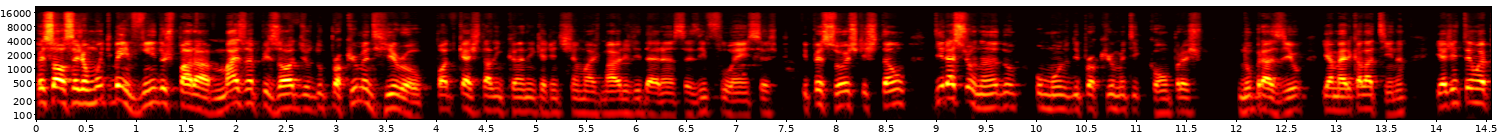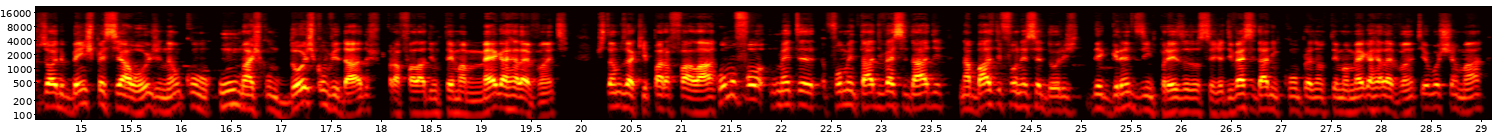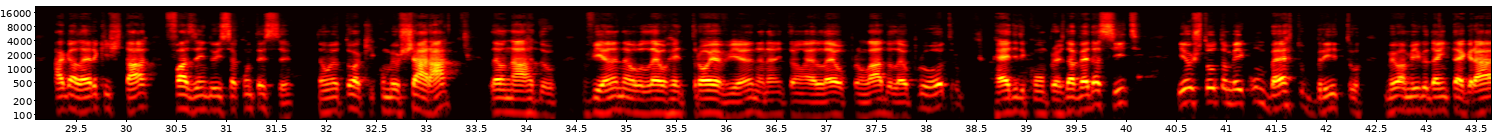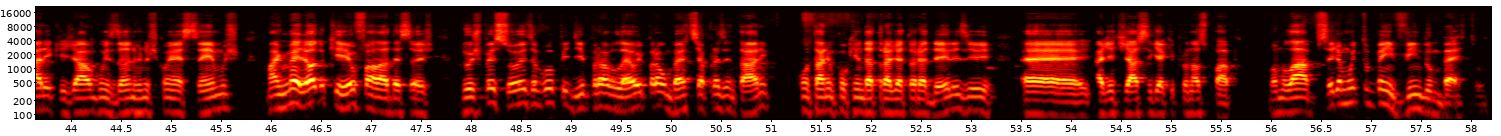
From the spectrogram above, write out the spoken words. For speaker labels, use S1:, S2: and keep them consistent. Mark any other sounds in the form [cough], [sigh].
S1: Pessoal, sejam muito bem-vindos para mais um episódio do Procurement Hero, podcast da Lincana, em que a gente chama as maiores lideranças, influências e pessoas que estão direcionando o mundo de procurement e compras no Brasil e América Latina. E a gente tem um episódio bem especial hoje, não com um, mas com dois convidados para falar de um tema mega relevante. Estamos aqui para falar como fomentar a diversidade na base de fornecedores de grandes empresas, ou seja, diversidade em compras é um tema mega relevante e eu vou chamar a galera que está fazendo isso acontecer. Então eu estou aqui com o meu xará, Leonardo Viana, o Léo Retroia Viana, né? Então é Léo para um lado, Léo para o outro, head de compras da Veda City. E eu estou também com Humberto Brito, meu amigo da Integrare, que já há alguns anos nos conhecemos, mas melhor do que eu falar dessas duas pessoas, eu vou pedir para o Léo e para o Humberto se apresentarem, contarem um pouquinho da trajetória deles e é, a gente já seguir aqui para o nosso papo. Vamos lá, seja muito bem-vindo, Humberto.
